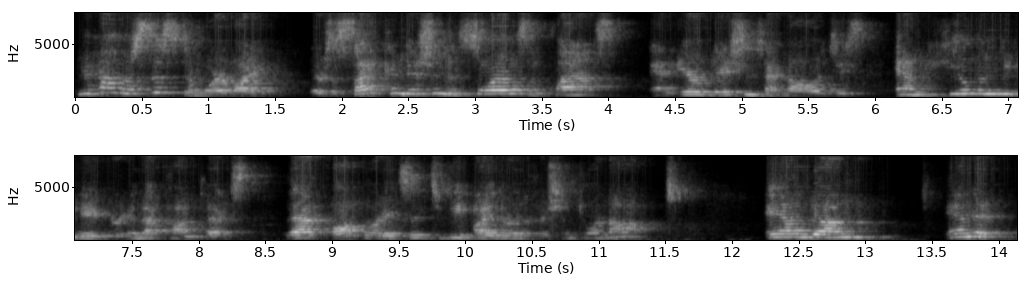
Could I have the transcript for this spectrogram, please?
you have a system whereby there's a site condition and soils and plants and irrigation technologies and human behavior in that context that operates it to be either efficient or not. And, um, and it,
